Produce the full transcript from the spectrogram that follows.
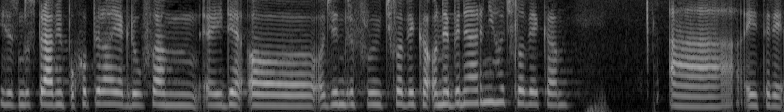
jestli jsem to správně pochopila, jak doufám, jde o, o genderfluid člověka, o nebinárního člověka a je tedy,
